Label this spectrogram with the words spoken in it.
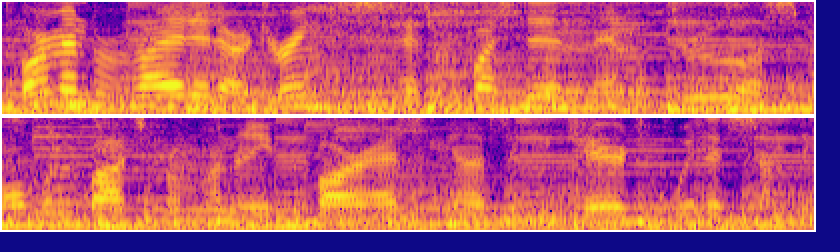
The Barman provided our drinks as requested and then withdrew a small wooden box from underneath the bar asking us if we cared to witness something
